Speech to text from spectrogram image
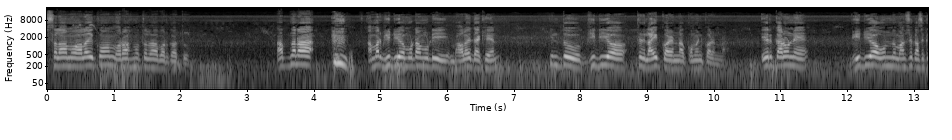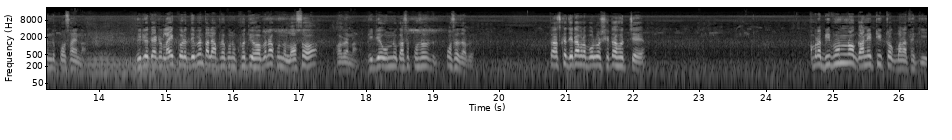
আসসালামু আলাইকুম রহমতুল্লাহ বরকাত আপনারা আমার ভিডিও মোটামুটি ভালোই দেখেন, কিন্তু ভিডিওতে লাইক করেন না কমেন্ট করেন না। এর কারণে ভিডিও অন্য মানুষের কাছে কিন্তু পৌঁছায় না। ভিডিওতে একটা লাইক করে দেবেন, তাহলে আপনার কোনো ক্ষতি হবে না, কোনো লসও হবে না। ভিডিও অন্য কাছে পৌঁছা, পৌঁছে যাবে। তো আজকে যেটা আমরা বলব সেটা হচ্ছে, আমরা বিভিন্ন গানে টিকটক বানা থাকি।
